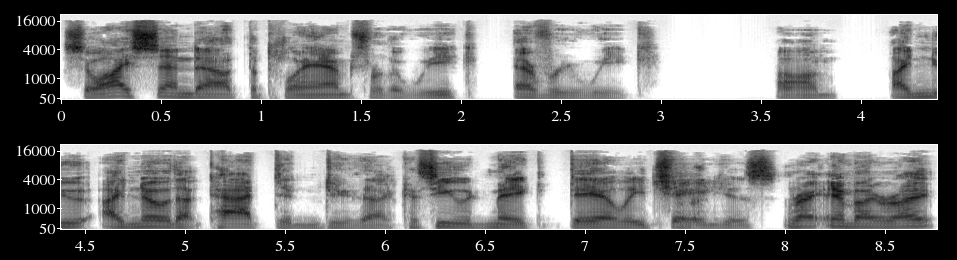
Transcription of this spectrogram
So I send out the plan for the week every week. Um, I knew I know that Pat didn't do that because he would make daily changes. Right? Am I right?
